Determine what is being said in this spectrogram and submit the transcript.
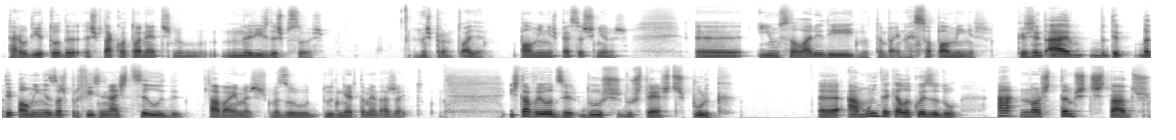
estar o dia todo a espetar cotonetes no, no nariz das pessoas. Mas pronto, olha, palminhas para essas senhoras. Uh, e um salário digno também, não é só palminhas. Que a gente, ah, bater, bater palminhas aos profissionais de saúde. Está bem, mas, mas o, o dinheiro também dá jeito. E estava eu a dizer dos, dos testes, porque uh, há muito aquela coisa do ah, nós estamos testados.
